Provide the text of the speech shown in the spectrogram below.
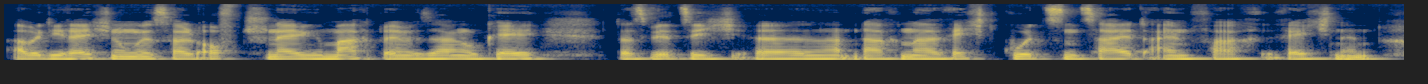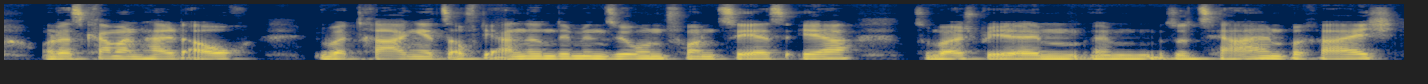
aber die Rechnung ist halt oft schnell gemacht, wenn wir sagen, okay, das wird sich äh, nach einer recht kurzen Zeit einfach rechnen. Und das kann man halt auch übertragen jetzt auf die anderen Dimensionen von CSR, zum Beispiel im, im sozialen Bereich.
